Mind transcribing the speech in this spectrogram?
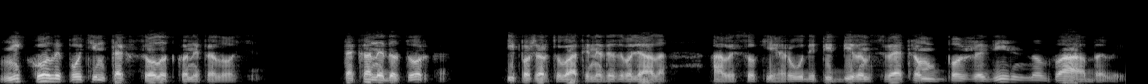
Ніколи потім так солодко не пилося. Така недоторка і пожартувати не дозволяла, а високі груди під білим светром божевільно вабили.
